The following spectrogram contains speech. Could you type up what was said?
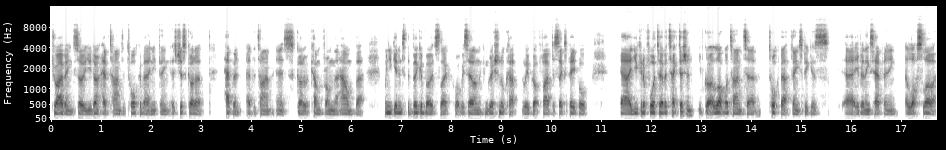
driving, so you don't have time to talk about anything. It's just got to happen at the time and it's got to come from the helm. But when you get into the bigger boats like what we sail in the congressional cup we've got five to six people uh, you can afford to have a tactician. You've got a lot more time to talk about things because uh, everything's happening a lot slower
